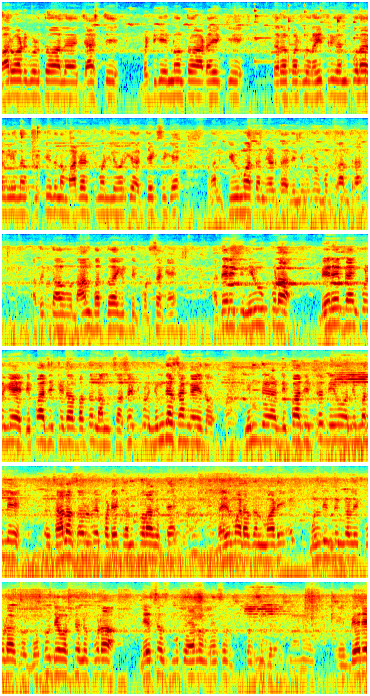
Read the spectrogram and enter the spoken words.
ಮಾರ್ವಾಡಿಗಳ್ತು ಅಲ್ಲೇ ಜಾಸ್ತಿ ಬಡ್ಡಿಗೆ ಇನ್ನೊಂದು ಅಡ ಇಕ್ಕಿ ತರ ಬದಲು ರೈತರಿಗೆ ಅನುಕೂಲ ಆಗಲಿ ಅನ್ನೋ ದೃಷ್ಟಿಯಿಂದ ನಮ್ಮ ಆಡಳಿತ ಮಂಡಳಿಯವರಿಗೆ, ಅಧ್ಯಕ್ಷರಿಗೆ ನಾನು ಕಿವಿ ಮಾತನ್ನು ಹೇಳ್ತಾ ಇದ್ದೀನಿ. ನಿಮ್ಗಳ ಮುಖಾಂತರ ಅದಕ್ಕೆ ನಾವು ನಾನು ಬದ್ಧವಾಗಿರ್ತೀವಿ ಕೊಡ್ಸೋಕ್ಕೆ. ಅದೇ ರೀತಿ ನೀವು ಕೂಡ ಬೇರೆ ಬ್ಯಾಂಕ್ಗಳಿಗೆ ಡಿಪಾಸಿಟ್ ಇಡೋ ಬದಲು ನಮ್ಮ ಸೊಸೈಟಿಗಳು ನಿಮ್ಮದೇ ಸಂಘ ಇದು. ನಿಮ್ಮದೇ ಡಿಪಾಸಿಟ್ ನೀವು ನಿಮ್ಮಲ್ಲಿ ಸಾಲ ಸೌಲಭ್ಯ ಪಡೆಯೋಕ್ಕೆ ಅನುಕೂಲ ಆಗುತ್ತೆ. ದಯಮಾಡಿ ಅದನ್ನು ಮಾಡಿ. ಮುಂದಿನ ತಿಂಗಳಲ್ಲಿ ಕೂಡ ಗೊಬ್ಬರ ದೇವಸ್ಥಾನ ಕೂಡ ಲೈಸೆನ್ಸ್ ಮುಖ, ಯಾರೋ ಲೈಸೆನ್ಸ್ ಕಳಿಸಿದ್ರು ಬೇರೆ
